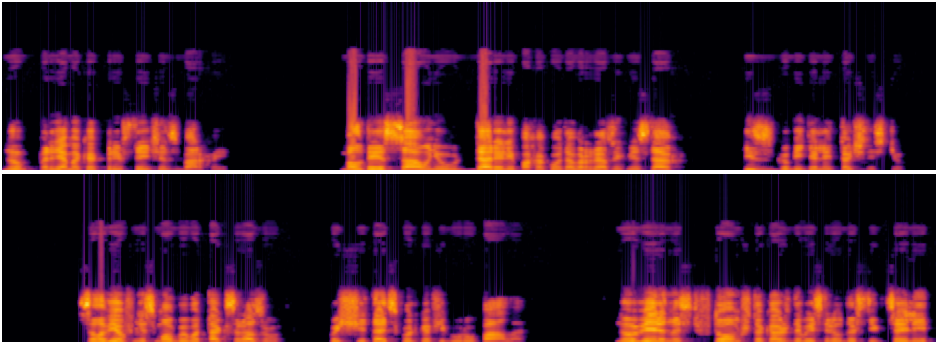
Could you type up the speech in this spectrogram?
Ну, прямо как при встрече с Бархой. Болты с сауни ударили по Хакота в разных местах и с губительной точностью. Соловьев не смог бы вот так сразу посчитать, сколько фигур упало. Но уверенность в том, что каждый выстрел достиг цели,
